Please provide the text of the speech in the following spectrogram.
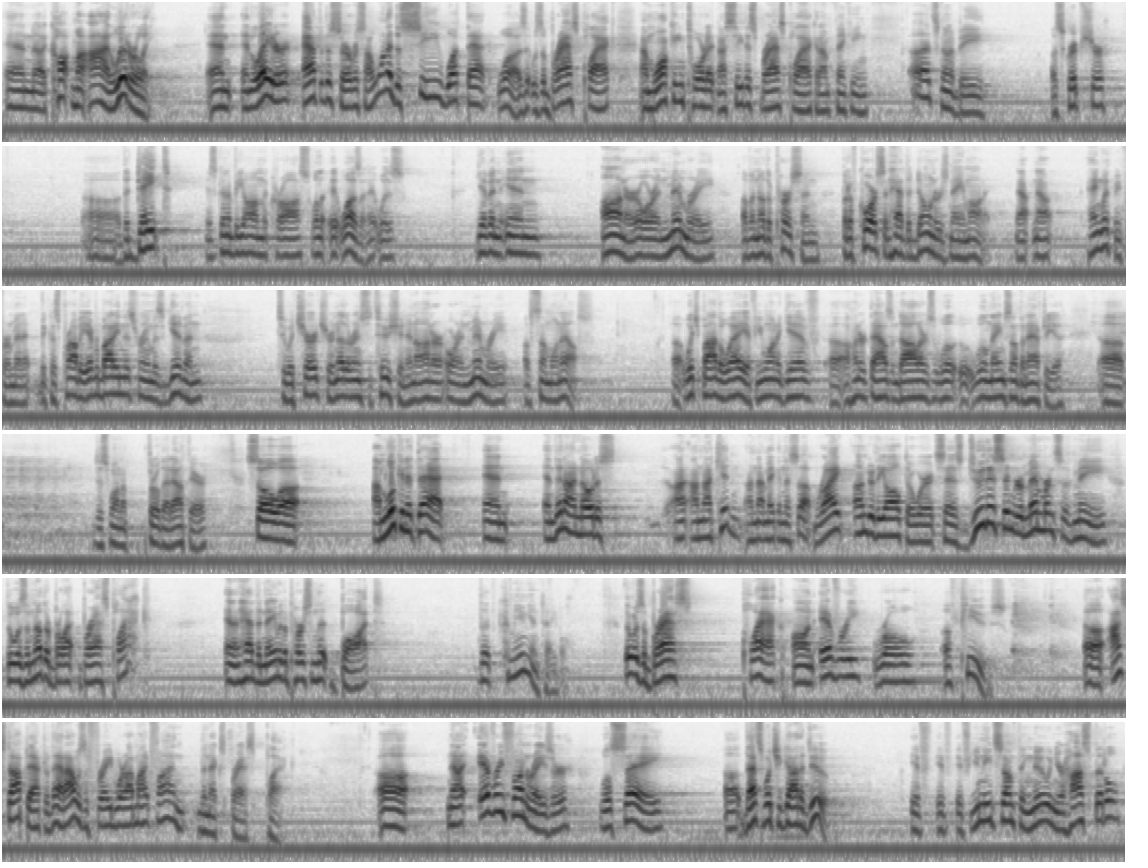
and uh, caught my eye literally. And, and later, after the service, I wanted to see what that was. It was a brass plaque. I'm walking toward it, and I see this brass plaque, and I'm thinking, oh, it's going to be a scripture. Uh, the date is going to be on the cross. Well, it wasn't. It was given in honor or in memory of another person, but of course, it had the donor's name on it. Now, now hang with me for a minute, because probably everybody in this room is given to a church or another institution in honor or in memory of someone else. Uh, which, by the way, if you want to give uh, $100,000, we'll, we'll name something after you. Uh, just want to throw that out there. So uh, I'm looking at that, and, and then I notice I, am not kidding, I'm not making this up. Right under the altar where it says, Do this in remembrance of me, there was another brass plaque. And it had the name of the person that bought the communion table. There was a brass plaque on every row of pews. Uh, I stopped after that. I was afraid where I might find the next brass plaque. Uh, now, every fundraiser will say uh, that's what you got to do. If, if, if you need something new in your hospital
